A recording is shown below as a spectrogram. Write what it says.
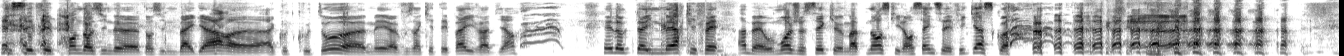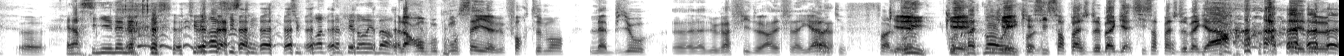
il s'est fait prendre dans une, dans une bagarre à coups de couteau, mais vous inquiétez pas, il va bien. Et donc t'as une mère qui fait Ah ben au moins je sais que maintenant ce qu'il enseigne c'est efficace quoi. Euh, Alors, signer une année de plus. tu verras, fiston. Tu pourras te taper dans les barres. Alors, on vous conseille fortement la bio, euh, la biographie de Harley Flanagan. ah, qui est folle. Qui est- oui, qui est, concrètement, qui est- oui. qui est 600 pages de bagarre, 600 pages de bagarre. et de-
